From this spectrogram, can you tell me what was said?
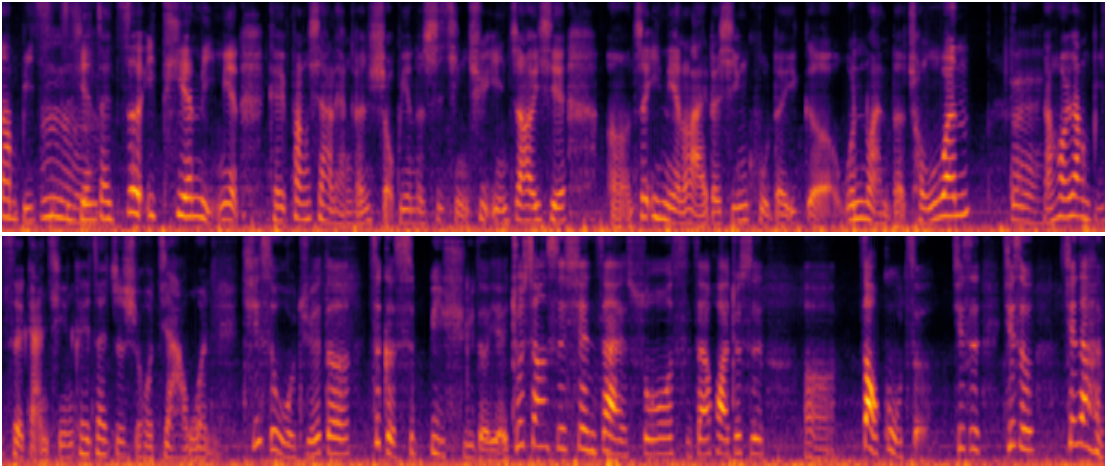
让彼此之间在这一天里面可以放下两个人手边的。事情去营造一些，呃，这一年来的辛苦的一个温暖的重温，对，然后让彼此的感情可以在这时候加温。其实我觉得这个是必须的耶，就像是现在说实在话，就是呃，照顾者，其实其实现在很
